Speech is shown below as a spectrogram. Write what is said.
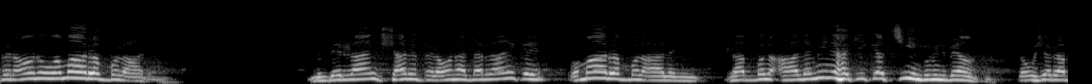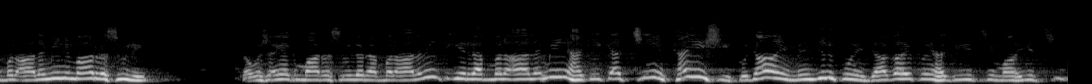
فرعون وما رب العالمین. من در رائیں شر فرعون در رائیں کہ وما رب العالمین. رب العالمین حقیقت چین گمین بیان کر تو وہ رب العالمین مار رسولی. تو وہ ہے کہ مار رسول رب العالمین تو یہ رب العالمین حقیقت چین کہیں شی؟ کجائیں؟ منزل کوئیں؟ جاگہ کوئیں؟ حقیقت چی؟ ماہیت چی؟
